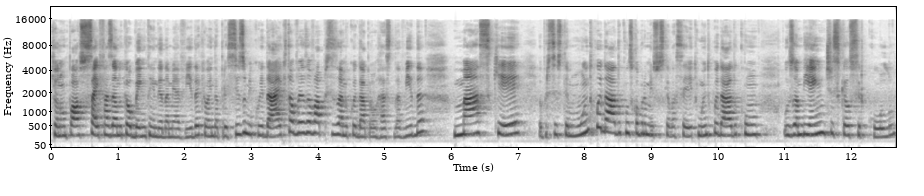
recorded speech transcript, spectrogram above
que eu não posso sair fazendo o que eu bem entender da minha vida, que eu ainda preciso me cuidar e que talvez eu vá precisar me cuidar pelo resto da vida, mas que eu preciso ter muito cuidado com os compromissos que eu aceito, muito cuidado com os ambientes que eu circulo,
